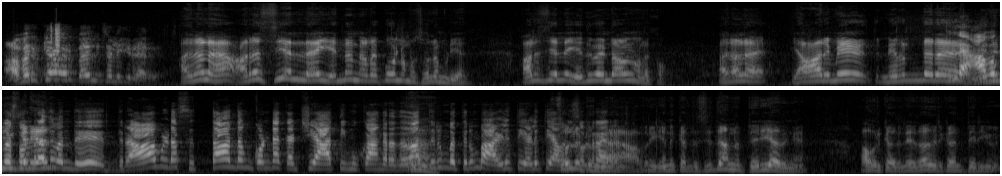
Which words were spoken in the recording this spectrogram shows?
அவருக்கே அவர் பதில் சொல்லுகிறாரு அதனால் அரசியலில் என்ன நடக்கும்னு நம்ம சொல்ல முடியாது. அரசியலில் எது வேண்டாலும் நடக்கும். அதனால் யாருமே நிரந்தர அவங்க. சொல்றது வந்து திராவிட சித்தாந்தம் கொண்ட கட்சி அதிமுகங்கிறத தான் திரும்ப திரும்ப அழுத்தி அழுத்தி அவர் சொல்றாரு. அவர் எனக்கு அந்த சித்தாந்தம் தெரியாதுங்க. அவருக்கு அதில் ஏதாவது இருக்கான்னு தெரியும்.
